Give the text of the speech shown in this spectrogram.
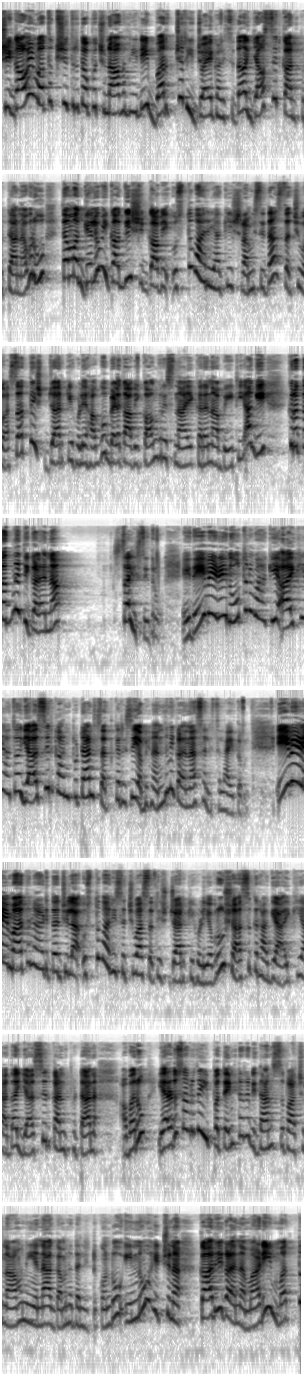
ಶಿಗಾವಿ ಮತಕ್ಷೇತ್ರದ ಉಪಚುನಾವಣೆಯಲ್ಲಿ ಭರ್ಜರಿ ಜಯ ಗಳಿಸಿದ ಯಾಸಿರ್ ಖಾನ್ ಪಠಾಣ್ ಅವರು ತಮ್ಮ ಗೆಲುವಿಗಾಗಿ ಶಿಗ್ಗಾವಿ ಉಸ್ತುವಾರಿಯಾಗಿ ಶ್ರಮಿಸಿದ ಸಚಿವ ಸತೀಶ್ ಜಾರಕಿಹೊಳಿ ಹಾಗೂ ಬೆಳಗಾವಿ ಕಾಂಗ್ರೆಸ್ ನಾಯಕರನ್ನ ಭೇಟಿಯಾಗಿ ಕೃತಜ್ಞತೆಗಳನ್ನ ಸಲ್ಲಿಸಿದರು. ಇದೇ ವೇಳೆ ನೂತನವಾಗಿ ಆಯ್ಕೆಯಾದ ಯಾಸಿರ್ ಖಾನ್ ಪುಟಾನ್ ಸತ್ಕರಿಸಿ ಅಭಿನಂದನೆಗಳನ್ನು ಸಲ್ಲಿಸಲಾಯಿತು. ಈ ವೇಳೆ ಮಾತನಾಡಿದ ಜಿಲ್ಲಾ ಉಸ್ತುವಾರಿ ಸಚಿವ ಸತೀಶ್ ಜಾರಕಿಹೊಳಿ ಅವರು ಶಾಸಕರಾಗಿ ಆಯ್ಕೆಯಾದ ಯಾಸಿರ್ ಖಾನ್ ಪಠಾಣ್ ಅವರು ಎರಡು ಸಾವಿರದ ಇಪ್ಪತ್ತೆಂಟರ ವಿಧಾನಸಭಾ ಚುನಾವಣೆಯನ್ನ ಗಮನದಲ್ಲಿಟ್ಟುಕೊಂಡು ಇನ್ನೂ ಹೆಚ್ಚಿನ ಕಾರ್ಯಗಳನ್ನು ಮಾಡಿ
